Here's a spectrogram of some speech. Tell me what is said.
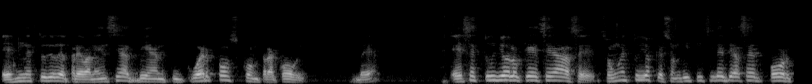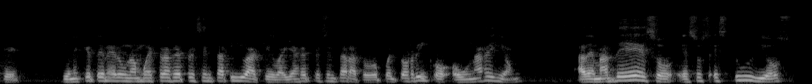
es un estudio de prevalencia de anticuerpos contra COVID. ¿ve? Ese estudio lo que se hace, son estudios que son difíciles de hacer porque tienes que tener una muestra representativa que vaya a representar a todo Puerto Rico o una región. Además de eso, esos estudios,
